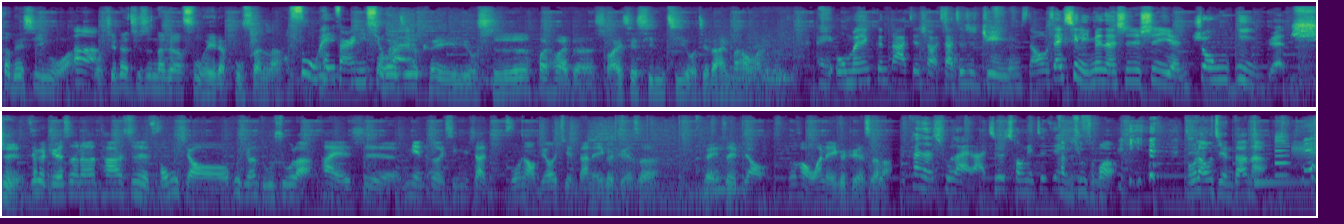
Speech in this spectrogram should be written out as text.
特别吸引我，嗯，我觉得就是那个腹黑的部分了。腹黑反而你喜欢？我就是可以有时坏坏的耍一些心机，我觉得还蛮好玩的。哎，我们跟大家介绍一下，这是 James，然后在戏里面呢是饰演钟议员。是这个角色呢，他是从小不喜欢读书了，他也是面恶。心善、头脑比较简单的一个角色，对，所以比较很好玩的一个角色了。看得出来啦，就是从你这件看得出什么？头脑简单啊，面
